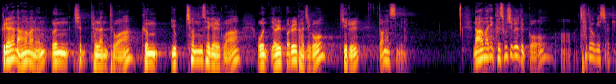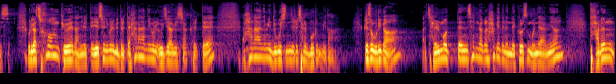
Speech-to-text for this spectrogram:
그래야 나하만은 은 10달란트와 금 6천 세겔과 옷 10벌을 가지고 길을 떠났습니다. 나하만이 그 소식을 듣고 어, 찾아오기 시작했어요. 우리가 처음 교회 다닐 때 예수님을 믿을 때 하나님을 의지하기 시작할 때 하나님이 누구신지를 잘 모릅니다. 그래서 우리가 잘못된 생각을 하게 되는데 그것은 뭐냐면 다른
